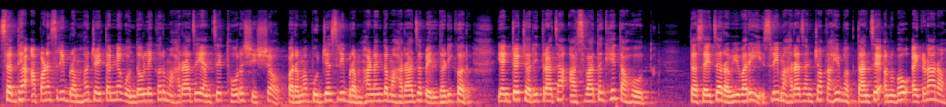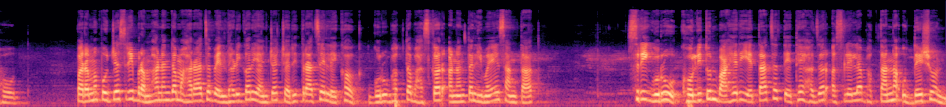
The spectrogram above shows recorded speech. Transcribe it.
सध्या आपण श्री ब्रह्मचैतन्य गोंदवलेकर महाराज यांचे थोर शिष्य परमपूज्य श्री ब्रह्मानंद महाराज बेलधडीकर यांच्या चरित्राचा आस्वाद घेत आहोत. तसेच रविवारी श्री महाराजांच्या काही भक्तांचे अनुभव ऐकणार आहोत. परमपूज्य श्री ब्रह्मानंद महाराज बेलधडीकर यांच्या चरित्राचे लेखक गुरुभक्त भास्कर अनंत लिमये सांगतात श्री गुरु खोलीतून बाहेर येताच तेथे हजर असलेल्या भक्तांना उद्देशून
